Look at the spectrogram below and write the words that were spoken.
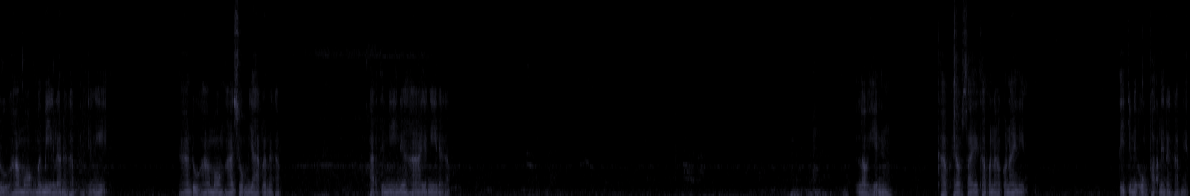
ดูหามองไม่มีแล้วนะครับ อย่างนี้ หาดูหามองหาชมยากแล้วนะครับ พระที่มีเนื้อหาอย่างนี้นะครับ เราเห็นคาบแคลไซต์คาบอนาโกไนท์นี่ติดอยู่ในองค์พระเลยนะครับเนี่ย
